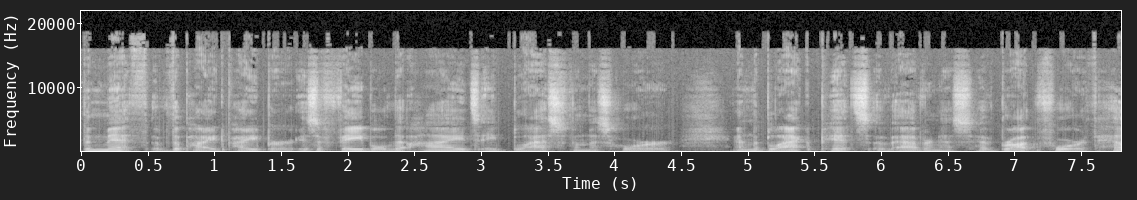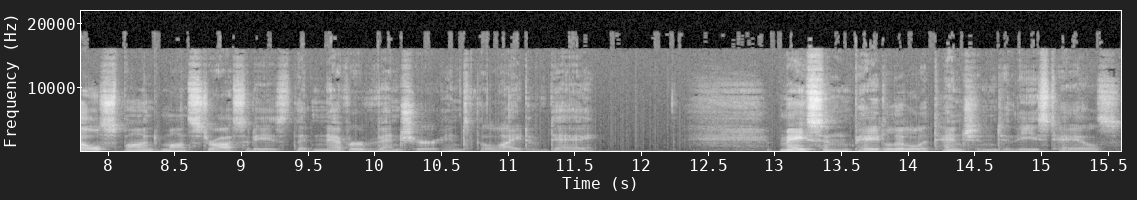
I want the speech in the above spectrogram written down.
The myth of the Pied Piper is a fable that hides a blasphemous horror, and the black pits of Avernus have brought forth hell spawned monstrosities that never venture into the light of day. Mason paid little attention to these tales.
